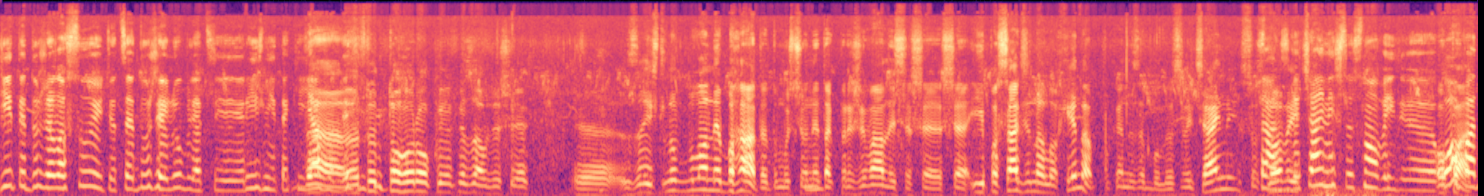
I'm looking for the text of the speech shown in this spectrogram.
діти дуже ласують, оце дуже люблять ці різні такі Да, ягоди. тут того року я казав, вже, що як е, ну було небагато, тому що вони так приживалися ще, ще. І посаджена лохина, поки не забули, звичайний Так, звичайний сосновий е, Опад. опад,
